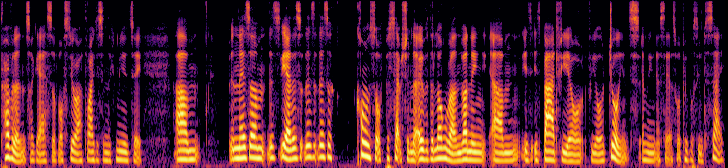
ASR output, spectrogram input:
prevalence, I guess, of osteoarthritis in the community. Um, and there's um there's yeah there's there's there's a common sort of perception that over the long run running um, is is bad for your for your joints. I mean, I say that's what people seem to say.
